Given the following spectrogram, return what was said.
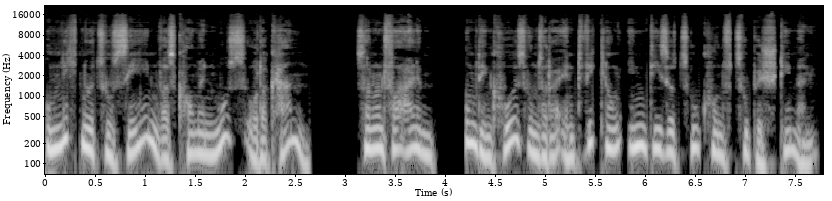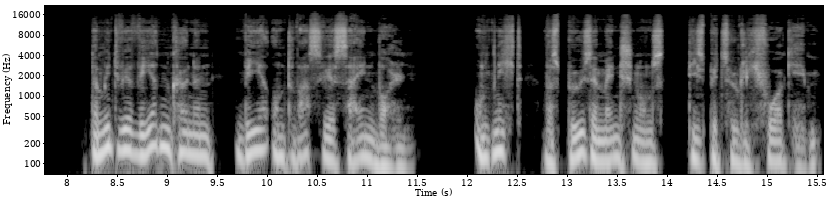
um nicht nur zu sehen, was kommen muss oder kann, sondern vor allem, um den Kurs unserer Entwicklung in dieser Zukunft zu bestimmen, damit wir werden können, wer und was wir sein wollen, und nicht, was böse Menschen uns diesbezüglich vorgeben.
